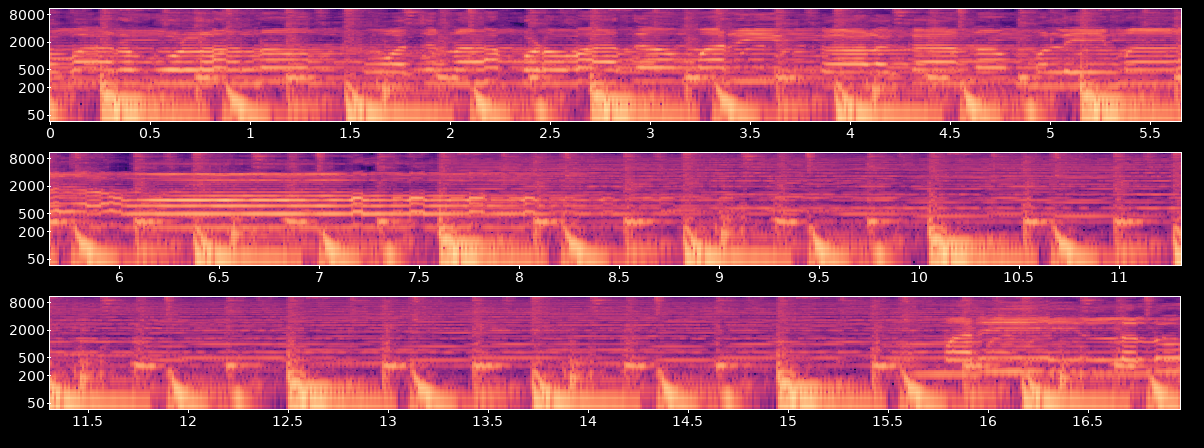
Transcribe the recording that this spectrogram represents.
અવાર બોલાનો, મોજના પડવા દ મારી, કાળકાન મળી આવો મારી લલુ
